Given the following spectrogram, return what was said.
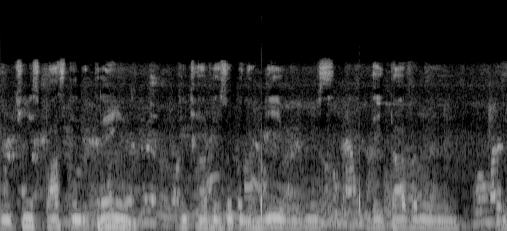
Não tinha espaço dentro do trem, a gente revezou para dormir, uns deitava no, no,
